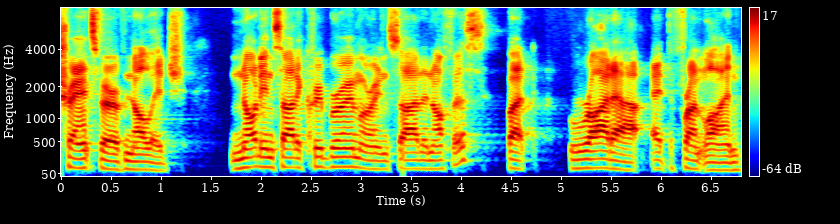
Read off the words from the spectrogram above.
transfer of knowledge, not inside a crib room or inside an office, but right out at the front line,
